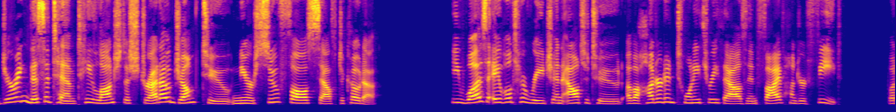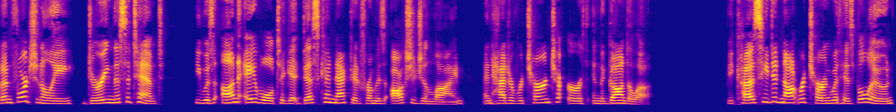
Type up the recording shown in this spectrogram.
During this attempt, he launched the Strato Jump 2 near Sioux Falls, South Dakota. He was able to reach an altitude of 123,500 feet, but unfortunately, during this attempt, he was unable to get disconnected from his oxygen line and had to return to Earth in the gondola. Because he did not return with his balloon,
